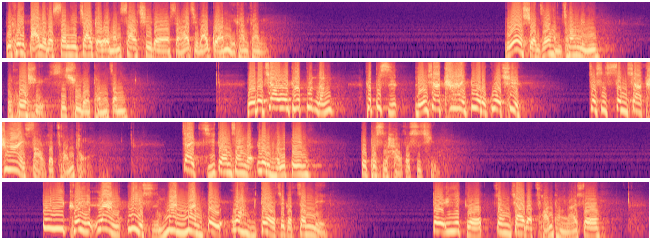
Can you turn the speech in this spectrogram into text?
你可以把你的生意交给我们少气的小孩子来管理看看。你要选择很聪明，你或许失去了童真。有的教会它不能，它不是留下太多的过去，就是剩下太少的传统。在极端上的任何一边，都不是好的事情。可以让历史慢慢被忘掉这个真理，对于一个宗教的传统来说，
